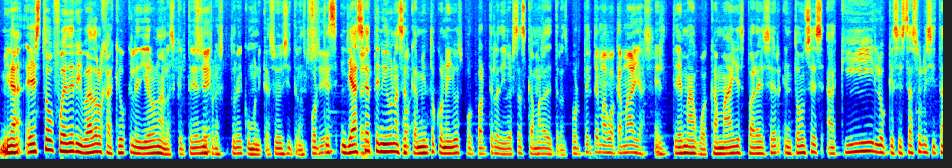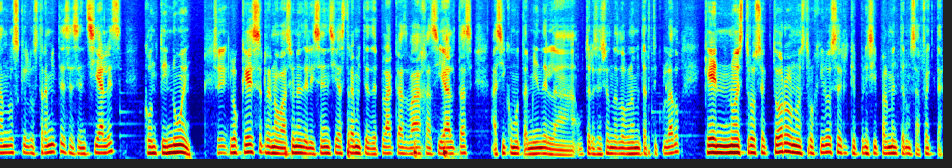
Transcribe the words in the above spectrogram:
Mira, esto fue derivado al hackeo que le dieron a la Secretaría de Infraestructura y Comunicaciones y Transportes. Ya se ha tenido un acercamiento con ellos por parte de las diversas cámaras de transporte. El tema guacamayas. El tema guacamayas parece ser. Entonces, aquí lo que se está solicitando es que los trámites esenciales continúen. Lo que es renovaciones de licencias, trámites de placas bajas y altas, así como también de la autorización del doblemente articulado, que en nuestro sector o nuestro giro es el que principalmente nos afecta.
